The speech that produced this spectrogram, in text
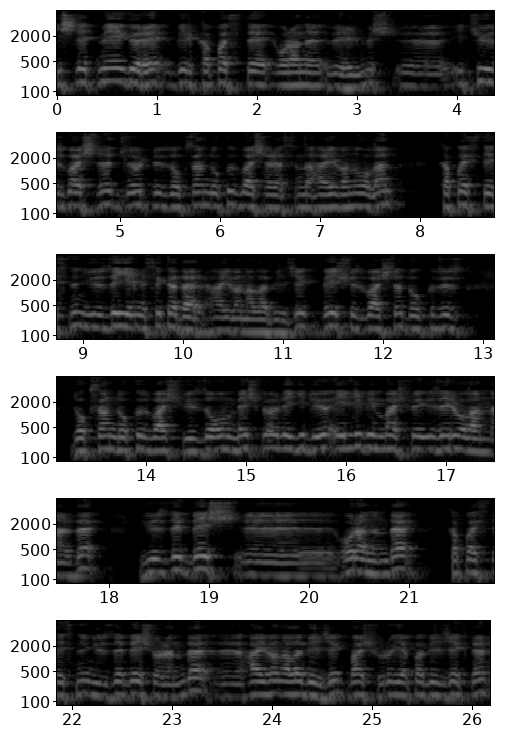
işletmeye göre bir kapasite oranı verilmiş. E, 200 başla 499 baş arasında hayvanı olan kapasitesinin %20'si kadar hayvan alabilecek. 500 başla 999 baş %15 böyle gidiyor. 50 bin baş ve üzeri olanlar da %5 e, oranında kapasitesinin %5 oranında e, hayvan alabilecek, başvuru yapabilecekler.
